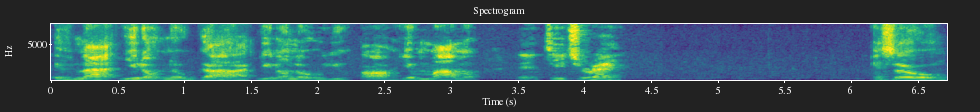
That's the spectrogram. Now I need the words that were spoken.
If not, you don't know God. You don't know who you are. Your mama didn't teach you right. And so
